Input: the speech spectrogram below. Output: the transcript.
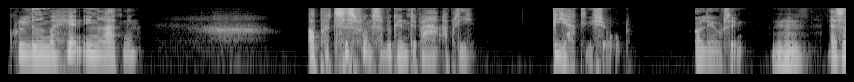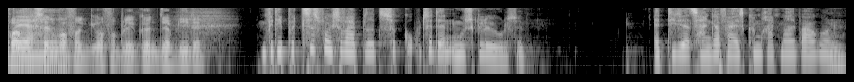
kunne lede mig hen i en retning. Og på et tidspunkt, så begyndte det bare at blive virkelig sjovt at lave ting. Mm. Altså, Prøv at jeg fortælle, havde- hvorfor, hvorfor begyndte det at blive det? Fordi på et tidspunkt, så var jeg blevet så god til den muskeløvelse, at de der tanker faktisk kom ret meget i baggrunden. Mm.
